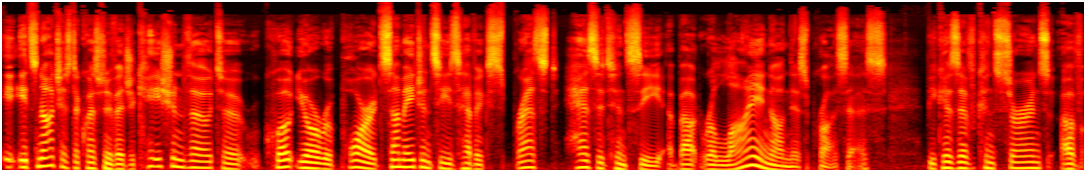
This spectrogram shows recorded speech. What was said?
It's not just a question of education, though. To quote your report, some agencies have expressed hesitancy about relying on this process because of concerns of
